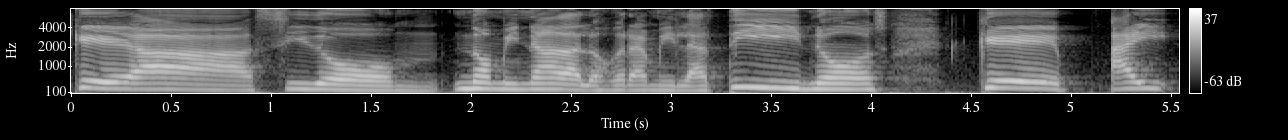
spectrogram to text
que ha sido nominada a los Grammy Latinos, que hay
